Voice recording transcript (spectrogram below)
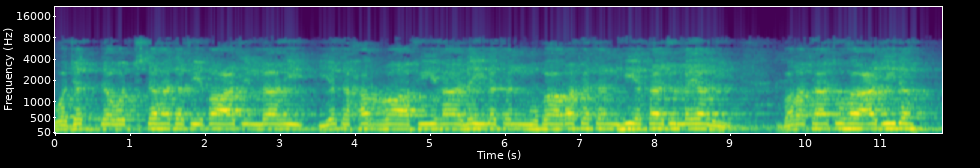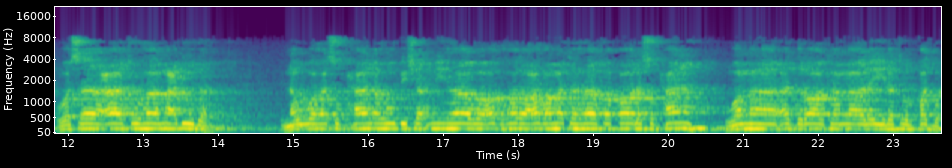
وجد واجتهد في طاعة الله يتحرى فيها ليلة مباركة هي تاج الليالي. بركاتها عديدة وساعاتها معدودة. نوه سبحانه بشأنها وأظهر عظمتها فقال سبحانه وما أدراك ما ليلة القدر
